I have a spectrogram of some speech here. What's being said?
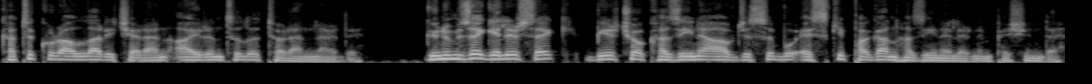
katı kurallar içeren ayrıntılı törenlerdi. Günümüze gelirsek, birçok hazine avcısı bu eski pagan hazinelerinin peşinde.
